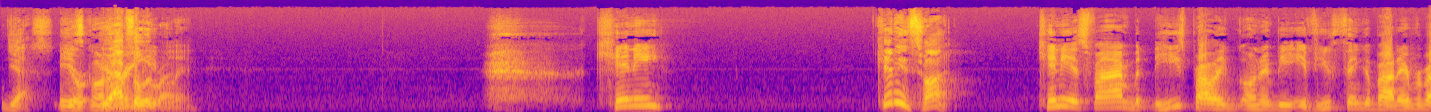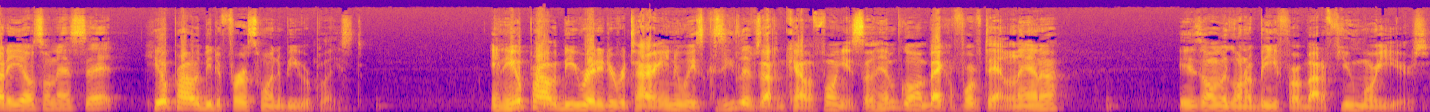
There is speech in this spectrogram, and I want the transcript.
Yes, you're, going to bring absolutely people right. in. Kenny, Kenny's fine. Kenny is fine, but he's probably going to be. If you think about everybody else on that set, he'll probably be the first one to be replaced, and he'll probably be ready to retire anyways because he lives out in California. So him going back and forth to Atlanta is only going to be for about a few more years.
